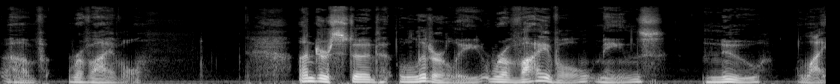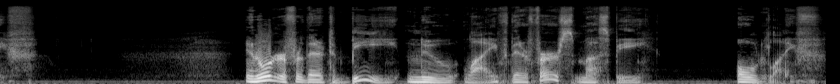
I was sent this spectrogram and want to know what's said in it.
of revival. Understood literally, revival means new life. In order for there to be new life, there first must be old life.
